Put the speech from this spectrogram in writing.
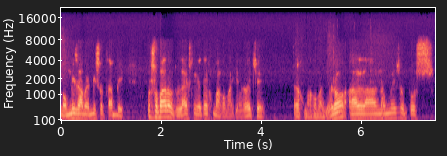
νομίζαμε εμείς ότι θα μπει. Προς το παρόν τουλάχιστον, γιατί έχουμε ακόμα καιρό, έτσι. Έχουμε ακόμα καιρό, αλλά νομίζω πως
